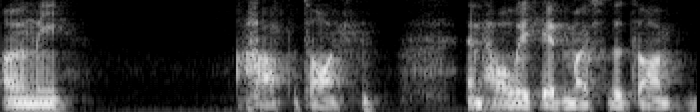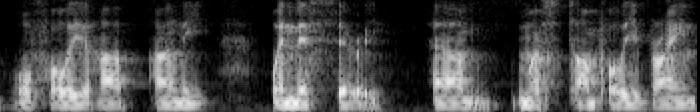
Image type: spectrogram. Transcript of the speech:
only half the time. and hold your head most of the time, or follow your heart only when necessary. Um, most of the time, follow your brain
